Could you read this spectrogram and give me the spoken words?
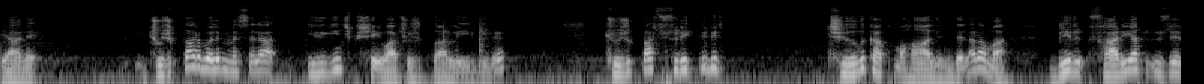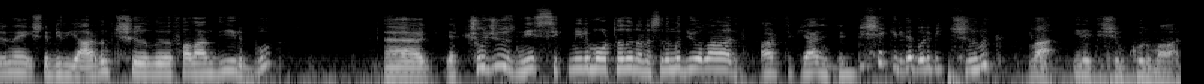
Yani çocuklar böyle mesela ilginç bir şey var çocuklarla ilgili çocuklar sürekli bir çığlık atma halindeler ama bir feryat üzerine işte bir yardım çığlığı falan değil bu. Ee, ya çocuğuz niye sikmeyelim ortalığın anasını mı diyorlar artık yani bir şekilde böyle bir çığlıkla iletişim kurmalar.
